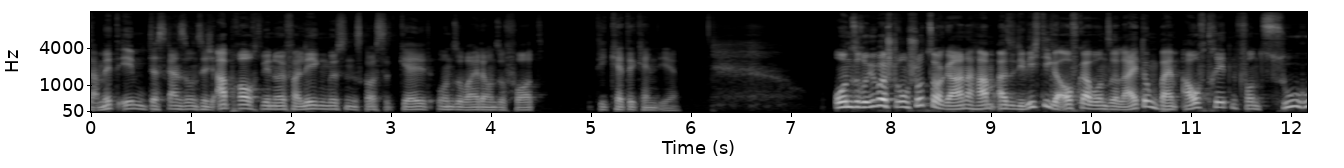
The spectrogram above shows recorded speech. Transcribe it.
Damit eben das Ganze uns nicht abraucht, wir neu verlegen müssen, es kostet Geld und so weiter und so fort. Die Kette kennt ihr. Unsere Überstromschutzorgane haben also die wichtige Aufgabe, unsere Leitung beim Auftreten von zu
